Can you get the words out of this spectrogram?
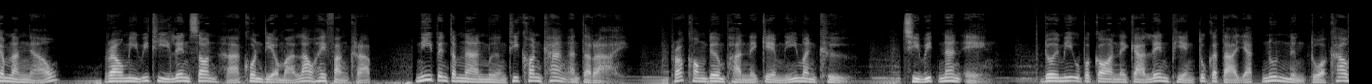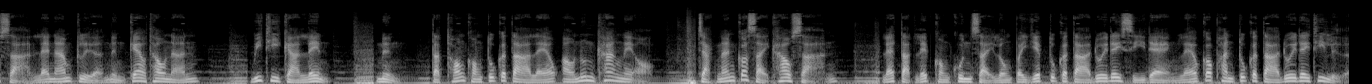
กำลังเหงา เรามีวิธีเล่นซ่อนหาคนเดียวมาเล่าให้ฟังครับ นี่เป็นตำนานเมืองที่ค่อนข้างอันตราย เพราะของเดิมพันในเกมนี้มันคือ ชีวิตนั่นเอง โดยมีอุปกรณ์ในการเล่นเพียงตุ๊กตายัดนุ่นหนึ่งตัวข้าวสารและน้ำเกลือหนึ่งแก้วเท่านั้น วิธีการเล่น 1. ตัดท้องของตุ๊กตาแล้วเอานุ่นข้างในออก จากนั้นก็ใส่ข้าวสาร และตัดเล็บของคุณใส่ลงไปเย็บตุ๊กตาด้วยได้สีแดงแล้วก็พันตุ๊กตาด้วยได้ที่เหลือ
